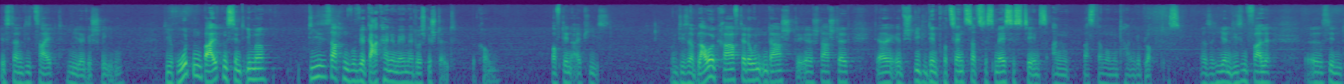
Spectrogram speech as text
ist dann die Zeit niedergeschrieben. Die roten Balken sind immer die Sachen, wo wir gar keine Mail mehr durchgestellt bekommen, auf den IPs. Und dieser blaue Graph, der da unten äh, darstellt, der äh, spiegelt den Prozentsatz des Mail-Systems an, was da momentan geblockt ist. Also hier in diesem Falle äh, sind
